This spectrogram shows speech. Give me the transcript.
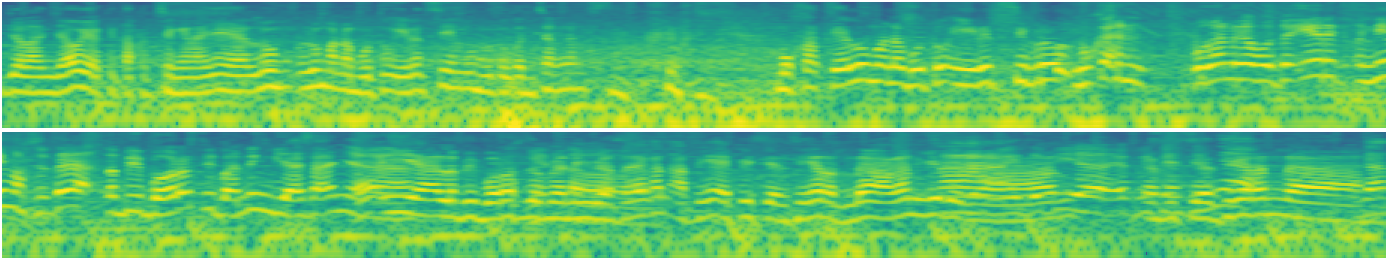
jalan jauh ya kita kencengin aja ya. Lu lu mana butuh irit sih? Lu butuh kenceng kan? Muka kayak lu mana butuh irit sih, Bro? Bukan, bukan nggak butuh irit. Ini maksudnya lebih boros dibanding biasanya. Oh iya, lebih boros dibanding Gitu. biasanya kan artinya efisiensinya rendah kan gitu nah, kan. itu dia efisiensinya, rendah. Nggak,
